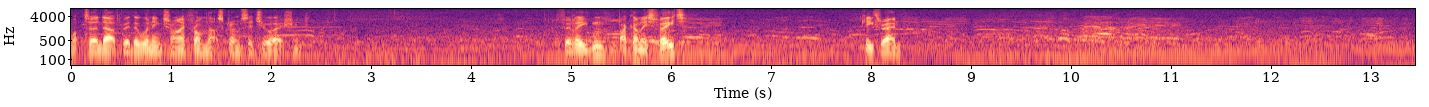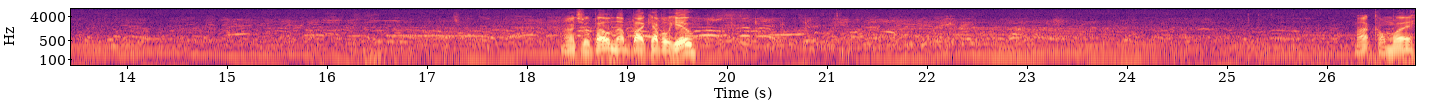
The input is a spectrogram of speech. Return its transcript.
what turned out to be the winning try from that scrum situation. Phil Eden back on his feet. Keith Rayne. Nigel Bell, nabbed by Cavill Heugh. Mark Conway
